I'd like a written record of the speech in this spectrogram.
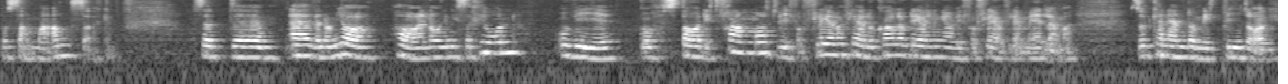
på samma ansökan. Så att eh, även om jag har en organisation och vi går stadigt framåt, vi får fler och fler lokalavdelningar, vi får fler och fler medlemmar, så kan ändå mitt bidrag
